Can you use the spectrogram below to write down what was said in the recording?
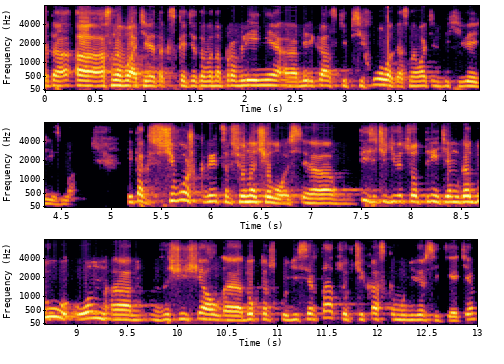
это а, основатель, так сказать, этого направления, американский психолог, основатель бихевиоризма. Итак, с чего же, как говорится, все началось? Э, в 1903 году он а, защищал э, докторскую диссертацию в Чикагском университете,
